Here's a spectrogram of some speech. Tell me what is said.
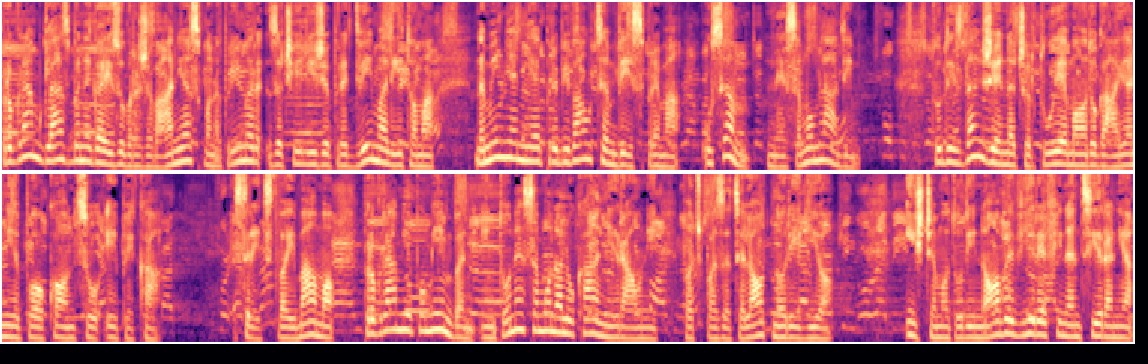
Program glasbenega izobraževanja smo naprimer začeli že pred dvema letoma, namenjen je prebivalcem Vesprema, vsem, ne samo mladim. Tudi zdaj že načrtujemo dogajanje po koncu EPK. Sredstva imamo, program je pomemben in to ne samo na lokalni ravni, pač pa za celotno regijo. Iščemo tudi nove vire financiranja.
